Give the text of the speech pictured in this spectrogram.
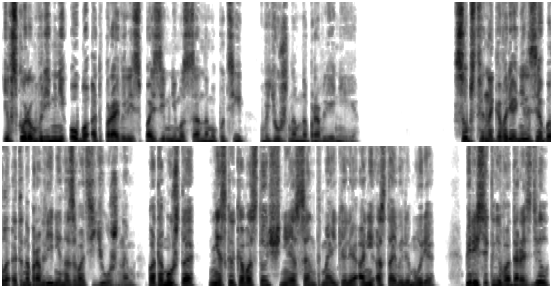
и в скором времени оба отправились по зимнему санному пути в южном направлении. Собственно говоря, нельзя было это направление называть южным, потому что несколько восточнее Сент-Мейкеля они оставили море, пересекли водораздел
